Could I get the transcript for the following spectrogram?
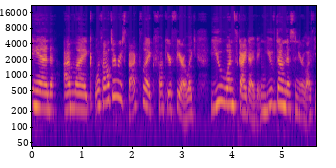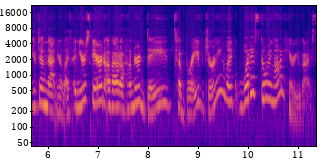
and I'm like, with all due respect, like, fuck your fear. Like, you went skydiving. You've done this in your life. You've done that in your life. And you're scared about a 100 day to brave journey? Like, what is going on here, you guys?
